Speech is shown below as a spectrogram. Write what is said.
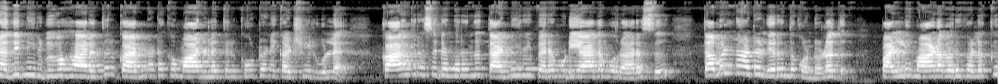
நதிநீர் விவகாரத்தில் கர்நாடக மாநிலத்தில் கூட்டணி கட்சியில் உள்ள காங்கிரசிடமிருந்து தண்ணீரை பெற முடியாத ஒரு அரசு தமிழ்நாட்டில் இருந்து கொண்டுள்ளது. பள்ளி மாணவர்களுக்கு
